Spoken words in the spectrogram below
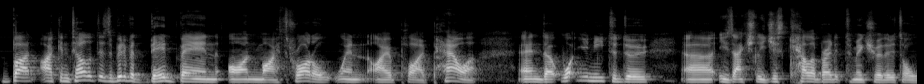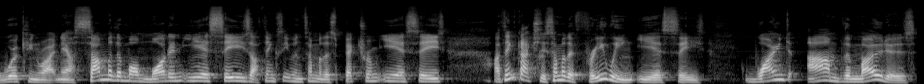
but I can tell that there's a bit of a dead band on my throttle when I apply power. And uh, what you need to do uh, is actually just calibrate it to make sure that it's all working right. Now, some of the more modern ESCs, I think even some of the Spektrum ESCs, I think actually some of the Freewing ESCs won't arm the motors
